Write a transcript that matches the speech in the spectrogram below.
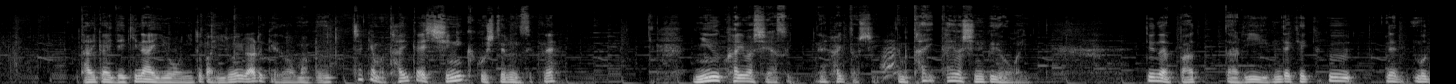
大会できないようにとかいろいろあるけど、まあ、ぶっちゃけも大会しにくくしてるんですよね。入会はしやすい、ね、入ってほしい。でも大会はしにくい方がいい。っていうのはやっぱあったりで結局ねもう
